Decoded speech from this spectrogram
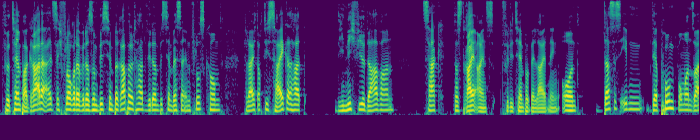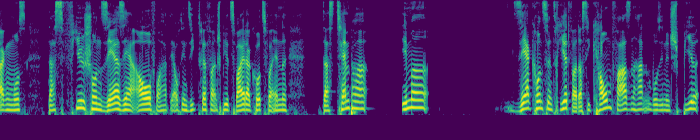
für Tampa. Gerade als sich Florida wieder so ein bisschen berappelt hat, wieder ein bisschen besser in den Fluss kommt, vielleicht auch die Cycle hat, die nicht viel da waren, zack, das 3-1 für die Tampa Bay Lightning. Und das ist eben der Punkt, wo man sagen muss, das fiel schon sehr, sehr auf. Man hat ja auch den Siegtreffer in Spiel 2 da kurz vor Ende, dass Tampa immer sehr konzentriert war, dass sie kaum Phasen hatten, wo sie ein Spiel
